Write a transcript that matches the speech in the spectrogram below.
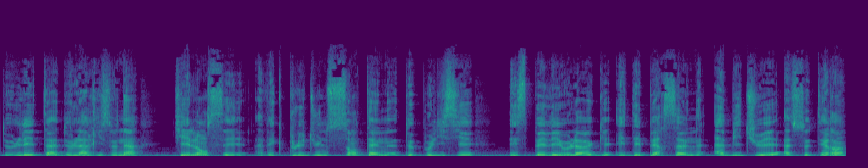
de l'État de l'Arizona qui est lancée avec plus d'une centaine de policiers des spéléologues et des personnes habituées à ce terrain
